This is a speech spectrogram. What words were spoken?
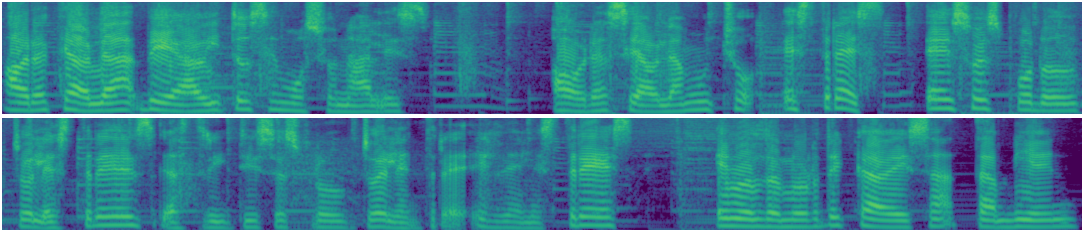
Ahora que habla de hábitos emocionales, ahora se habla mucho estrés. Eso es producto del estrés, gastritis es producto del, del estrés. En el dolor de cabeza también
